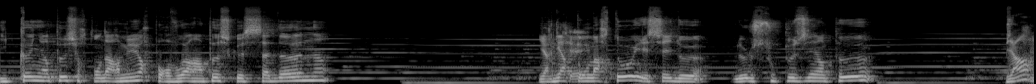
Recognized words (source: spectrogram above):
Il cogne un peu sur ton armure pour voir un peu ce que ça donne. Il regarde ton marteau, il essaye de, de le sous-peser un peu. Bien,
